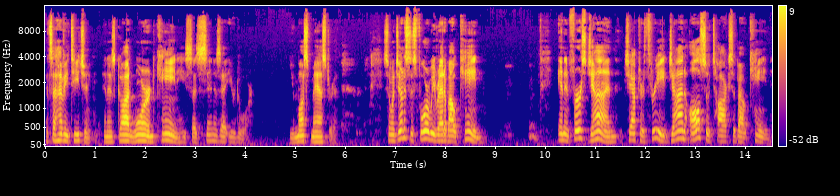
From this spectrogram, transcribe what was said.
It's a heavy teaching. And as God warned Cain, he says, Sin is at your door. You must master it. So in Genesis 4, we read about Cain. And in 1 John chapter 3, John also talks about Cain.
